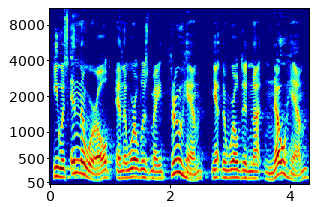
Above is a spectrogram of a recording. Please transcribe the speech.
He was in the world, and the world was made through him, yet the world did not know him.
